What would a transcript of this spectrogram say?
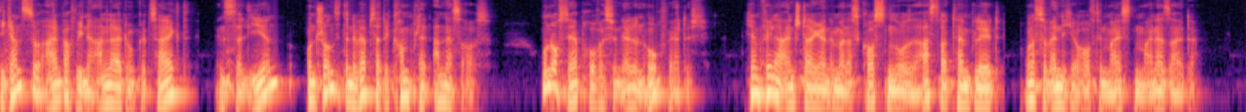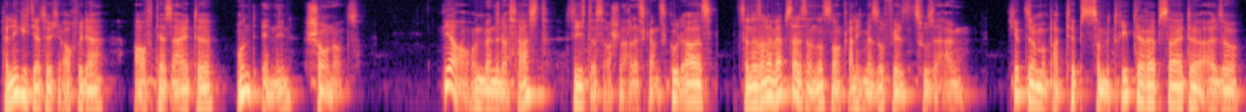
Die kannst du einfach wie eine Anleitung gezeigt installieren und schon sieht deine Webseite komplett anders aus. Und auch sehr professionell und hochwertig. Ich empfehle Einsteigern immer das kostenlose Astra-Template und das verwende ich auch auf den meisten meiner Seite. Verlinke ich dir natürlich auch wieder auf der Seite und in den Show Notes. Ja, und wenn du das hast, sieht das auch schon alles ganz gut aus. Zu einer so einer Webseite ist ansonsten noch gar nicht mehr so viel zu sagen. Ich gebe dir noch mal ein paar Tipps zum Betrieb der Webseite. Also,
